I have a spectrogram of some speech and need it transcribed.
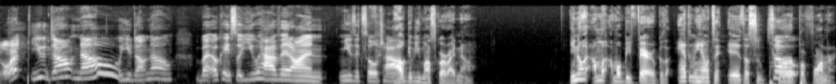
what? You don't know. You don't know. But okay, so you have it on Musiq Soulchild. I'll give you my score right now. You know what? I'm gonna be fair because Anthony Hamilton is a superb So- performer.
